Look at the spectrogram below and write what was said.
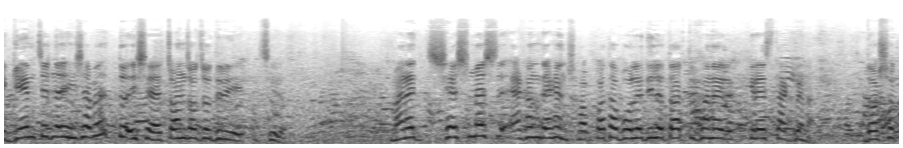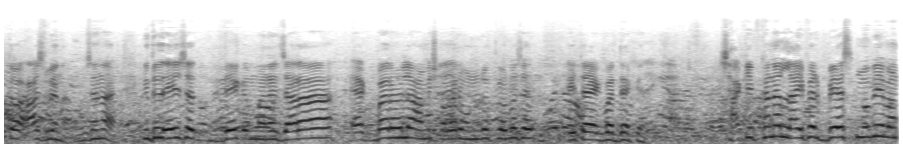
এই গেম চেঞ্জার হিসাবে তো চঞ্চল চৌধুরী ছিল। মানে শেষমেশ এখন দেখেন সব কথা বলে দিলে তো আর তুফানের ক্রেজ থাকবে না দর্শক তো আসবে না বুঝে না? কিন্তু এই দেখ মানে যারা একবার হলে আমি সবার অনুরোধ করব যে এটা একবার দেখেন। শাকিব খানের লাইফের বেস্ট মুভি এবং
